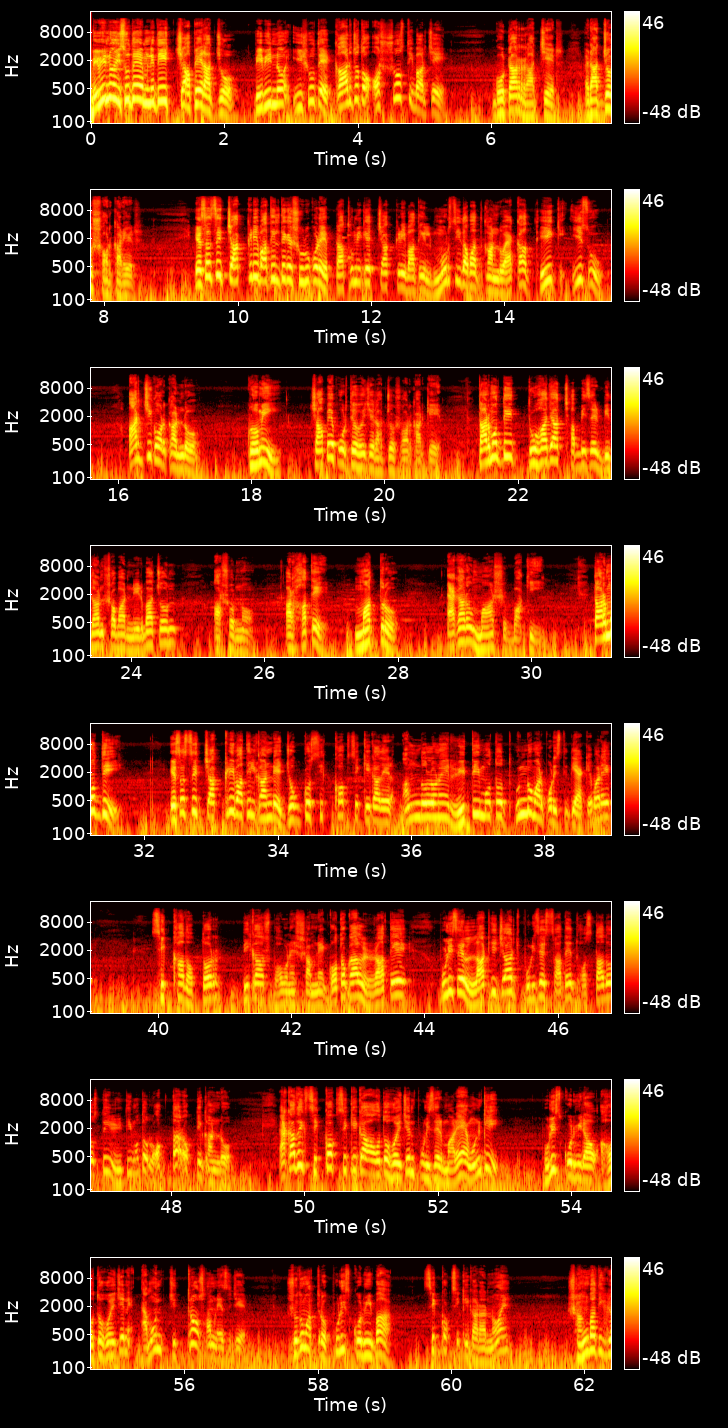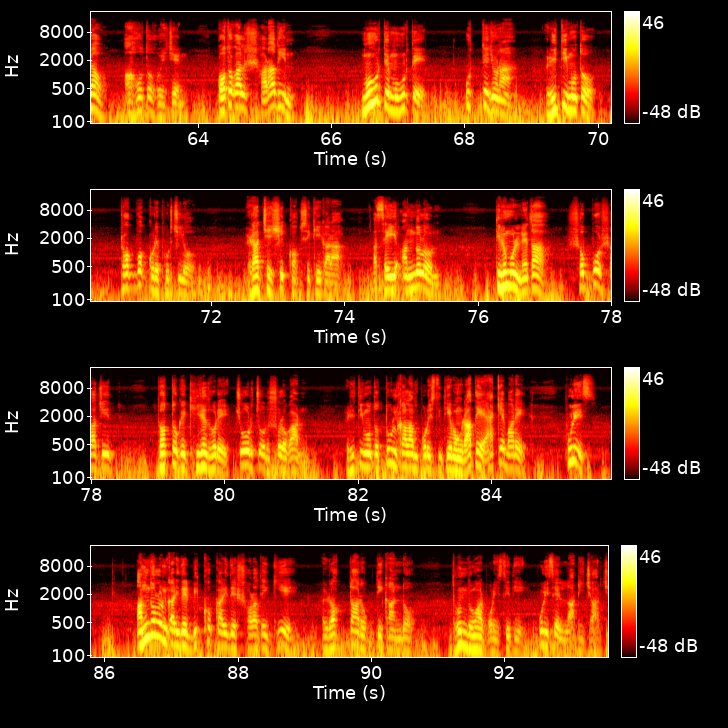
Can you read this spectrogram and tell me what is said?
বিভিন্ন ইস্যুতে এমনিতেই চাপে রাজ্য। বিভিন্ন ইস্যুতে কার্যত অস্বস্তি বাড়ছে গোটার রাজ্যের, রাজ্য সরকারের। এসএসসি চাকরি বাতিল থেকে শুরু করে প্রাথমিকের চাকরি বাতিল, মুর্শিদাবাদ কাণ্ড, একাধিক ইস্যু, আর্যিকর কাণ্ড, ক্রমেই চাপে পড়তে হয়েছে রাজ্য সরকারকে। তার মধ্যে দু হাজার ছাব্বিশের বিধানসভার নির্বাচন আসন্ন। আর হাতে মাত্র এগারো মাস বাকি। তার মধ্যেই এসএসসির চাকরি বাতিল কাণ্ডে যোগ্য শিক্ষক, শিক্ষিকাদের আন্দোলনের রীতিমতো ধুন্ধুমার পরিস্থিতি একেবারে। শিক্ষা দপ্তর বিকাশ ভবনের সামনে গতকাল রাতে পুলিশের লাঠিচার্জ, পুলিশের সাথে ধস্তাধস্তি, রীতিমতো রক্তারক্তি কাণ্ড। একাধিক শিক্ষক, শিক্ষিকা আহত হয়েছেন পুলিশের মারে, এমনকি পুলিশ কর্মীরাও আহত হয়েছেন, এমন চিত্রও সামনে এসেছে। শুধুমাত্র পুলিশ কর্মী বা শিক্ষক শিক্ষিকারা নয়, সাংবাদিকরাও আহত হয়েছেন। গতকাল সারাদিন মুহূর্তে মুহূর্তে উত্তেজনা রীতিমতো টকবক করে ফুটছিল রাজ্যের শিক্ষক শিক্ষিকারা। আর সেই আন্দোলন তৃণমূল নেতা সব্যসাচিত দত্তকে ঘিরে ধরে চোর চোর স্লোগান, রীতিমতো তুলকালাম পরিস্থিতি এবং রাতে একেবারে পুলিশ আন্দোলনকারীদের, বিক্ষোভকারীদের সরাতে গিয়ে রক্তারক্তি কাণ্ড, ধুন্ধুমার পরিস্থিতি, পুলিশের লাঠিচার্জ।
